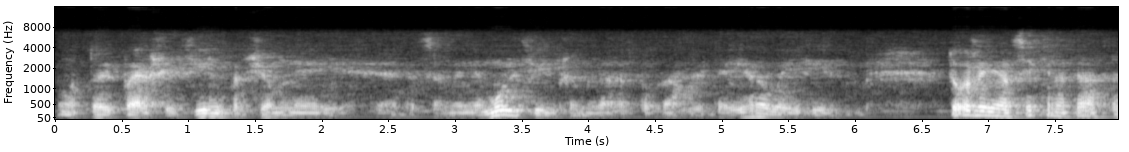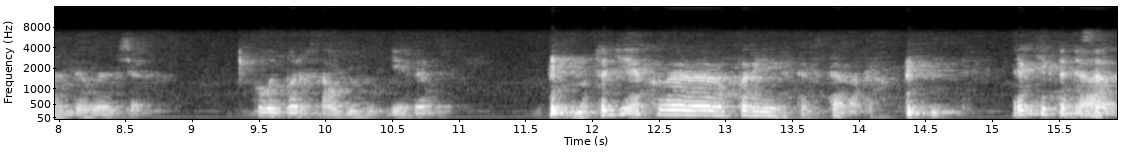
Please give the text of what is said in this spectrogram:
От той перший фільм, причому не, е, не мультфільм, що ми зараз показують, а ігровий фільм. Теж я в цих кінотеатрах дивився. Коли перестав їздити? Ну тоді як е, переїхати в театр. Як тільки 50. театр.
